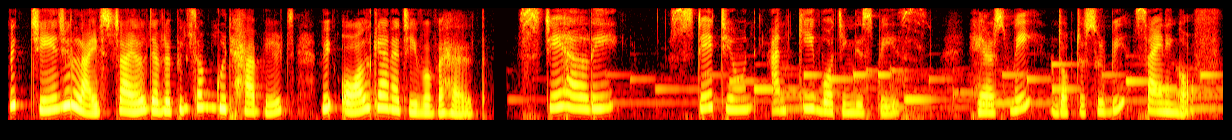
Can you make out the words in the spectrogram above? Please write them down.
With change in lifestyle, developing some good habits, we all can achieve our health. Stay healthy, stay tuned, and keep watching this space. Here's me, Dr. Surbhi, signing off.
